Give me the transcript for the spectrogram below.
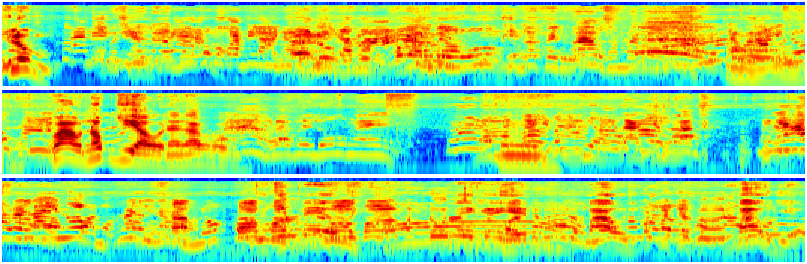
อีลุ่ม เออลุงลุงเขาว่าลุงรู้คิดว่าเป็นว่าวธรรมดาโอ้ว้าวนกเหยี่ยวนะครับผมอ้าวเราไม่รู้ไงเราไม่เคยอยู่ต่างจังหวัดแล้วเขาไปไล่นกบอกให้นะครับพอพอพอพอมันโดนลมเห็นเป้ามันก็จะเหินเป้าเหี่ยว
